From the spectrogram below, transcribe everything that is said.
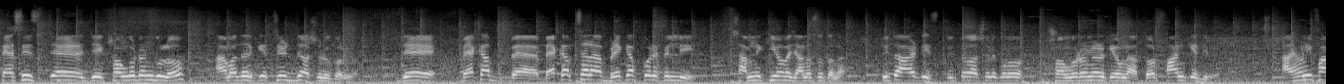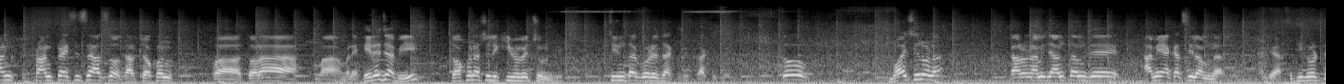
ফ্যাসিস্টের যে সংগঠনগুলো আমাদেরকে থ্রেট দেওয়া শুরু করল। যে ব্যাকআপ ব্যাকআপ ছাড়া ব্রেকআপ করে ফেললি, সামনে কি হবে জানো তো না। তুই তো আর্টিস্ট তুই তো আসলে কোনো সংগঠনের কেউ না, তোর ফান্ড কে দিবে? এখনই ফান্ড ফান্ড ক্রাইসিসে আসো, আর যখন তোরা মানে হেরে যাবি, তখন আসলে কীভাবে চলবি? চিন্তা করে চাকরি চাকরি করবি। তো ভয় ছিল না, কারণ আমি জানতাম যে আমি একা ছিলাম না। গ্রাফিতি করতে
